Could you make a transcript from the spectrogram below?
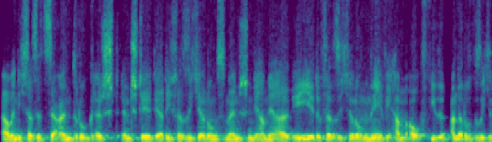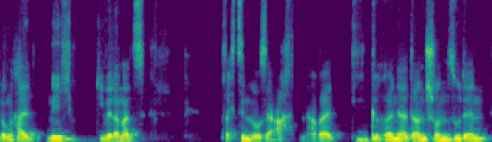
Aber nicht, dass jetzt der Eindruck entsteht, ja, die Versicherungsmenschen, die haben ja halt eh jede Versicherung. Nee, wir haben auch viele andere Versicherungen halt nicht, die wir dann als vielleicht sinnlos erachten. Aber die gehören ja dann schon zu den,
